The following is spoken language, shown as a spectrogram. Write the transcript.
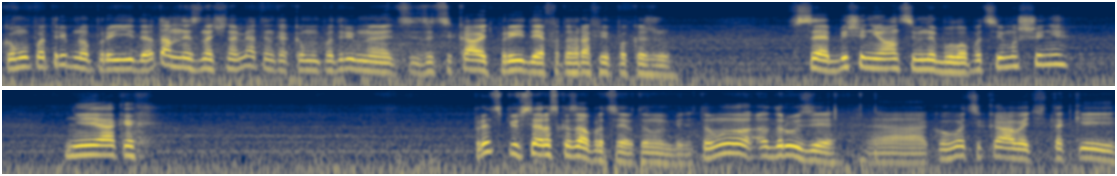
Кому потрібно, приїде. А там незначна м'ятинка, кому потрібно, зацікавить, приїде, я фотографії покажу. Все, більше нюансів не було по цій машині. Ніяких. В принципі, все розказав про цей автомобіль. Тому, друзі, е, кого цікавить такий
